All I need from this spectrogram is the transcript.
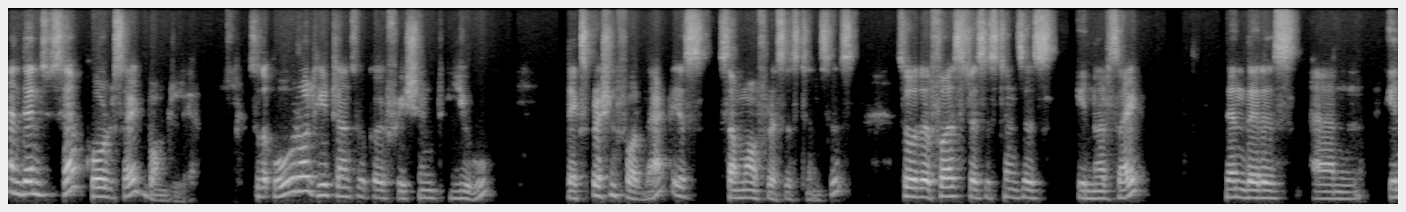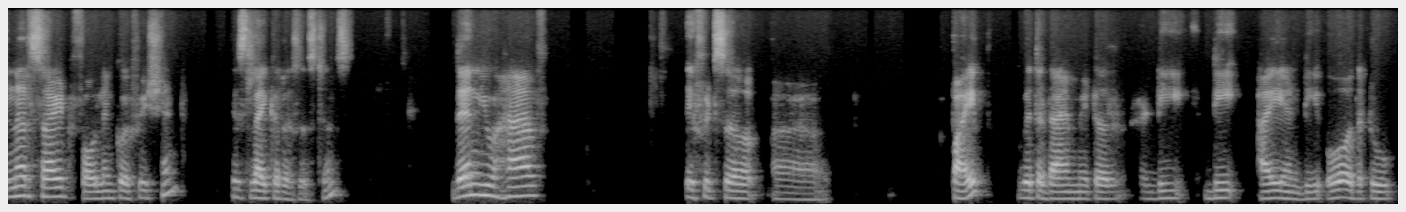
and then have cold side boundary layer. So the overall heat transfer coefficient U, the expression for that is sum of resistances. So the first resistance is inner side. Then there is an inner side fouling coefficient is like a resistance. Then you have, if it's a uh, pipe with a diameter d, d I and DO are the two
